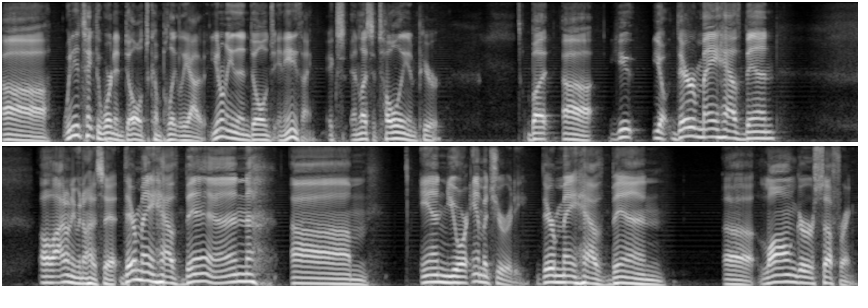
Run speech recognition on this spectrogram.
Uh, we need to take the word indulge completely out of it. You don't need to indulge in anything ex- unless it's holy and pure. But uh, you, you know, there may have been. Oh, I don't even know how to say it. There may have been um, in your immaturity. There may have been uh, longer suffering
